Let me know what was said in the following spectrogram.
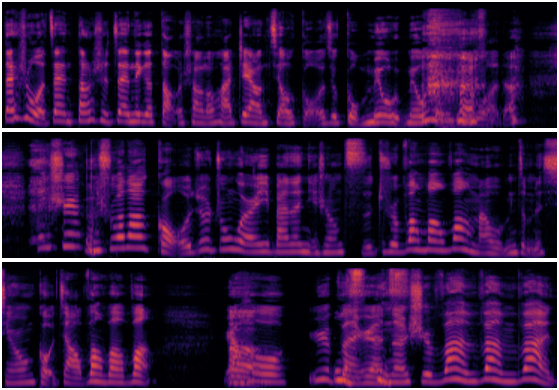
但是我在当时在那个岛上的话，这样叫狗，就狗没有没有狗理我的。但是你说到狗，就是中国人一般的拟声词就是汪汪汪嘛，我们怎么形容狗叫汪汪汪？然后日本人呢是万万万，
